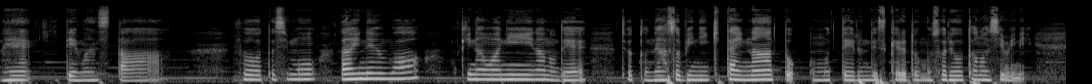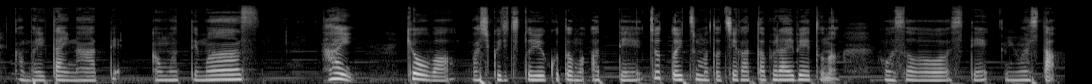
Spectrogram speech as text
ね聞いてました。そう私も来年は沖縄になのでちょっとね遊びに行きたいなと思っているんですけれどもそれを楽しみに頑張りたいなって思ってます。はい。今日は、祝日ということもあってちょっといつもと違ったプライベートな放送をしてみました。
